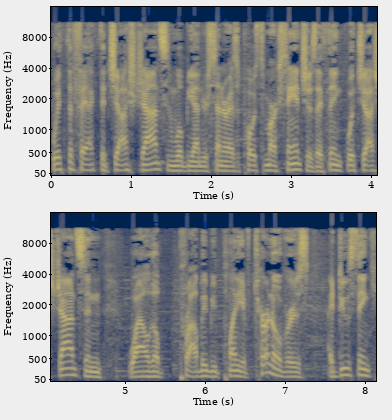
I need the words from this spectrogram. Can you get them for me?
with the fact that Josh Johnson will be under center as opposed to Mark Sanchez. I think with Josh Johnson, while there'll probably be plenty of turnovers, I do think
